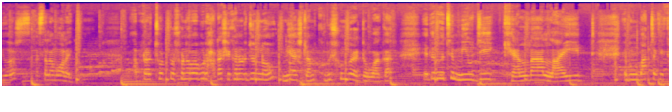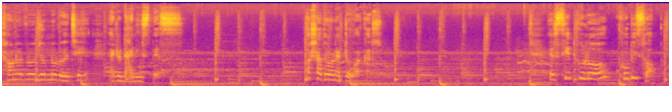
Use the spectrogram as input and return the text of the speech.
ভিউয়ার্স, আসসালামু আলাইকুম। আপনার ছোট্ট সোনাবাবুর হাঁটা শেখানোর জন্য নিয়ে আসলাম খুবই সুন্দর একটা ওয়াকার। এতে রয়েছে মিউজিক, খেলনা, লাইট এবং বাচ্চাকে খাওয়ানোর জন্য রয়েছে একটা ডাইনিং স্পেস। অসাধারণ একটা ওয়াকার। এর সিটগুলো খুবই সফট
